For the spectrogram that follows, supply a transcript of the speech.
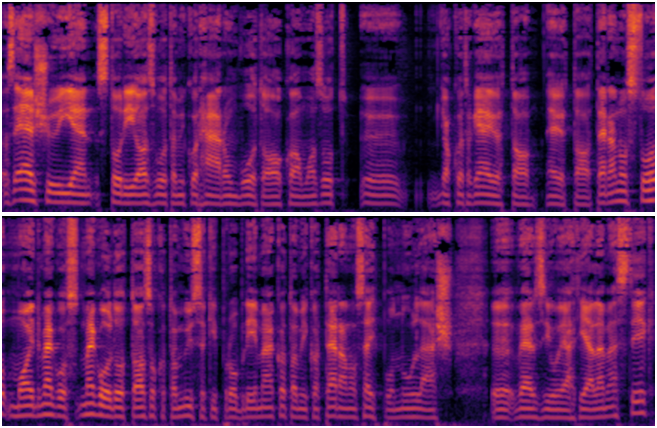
Az első ilyen sztori az volt, amikor három volt alkalmazott, gyakorlatilag eljött a, eljött a Terranosztól, majd megosz, megoldotta azokat a műszaki problémákat, amik a Terranos 1.0-ás verzióját jellemezték,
